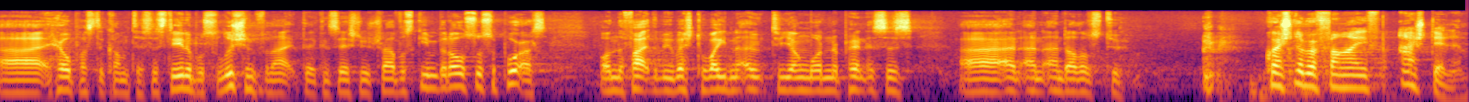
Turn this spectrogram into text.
uh, help us to come to a sustainable solution for that the concessionary travel scheme, but also support us on the fact that we wish to widen it out to young modern apprentices uh, and, and, and others too. Question number five, Ash Denham.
